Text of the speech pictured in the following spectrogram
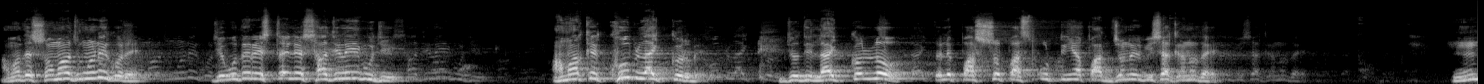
আমাদের সমাজ মনে করে যে ওদের স্টাইলে সাজলেই বুঝি। আমাকে খুব লাইক করবে। যদি লাইক করল, তাহলে পাঁচশো পাসপোর্ট নিয়ে পাঁচজনের ভিসা কেন দেয়? হুম?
